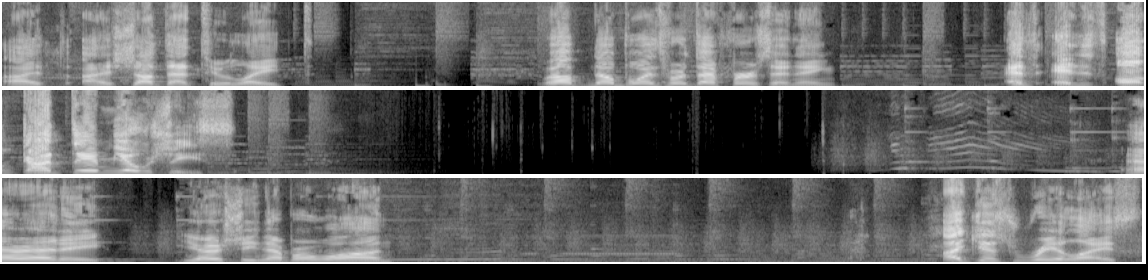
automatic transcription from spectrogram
I I shot that too late. Well, no points for that first inning. And, and it's all goddamn Yoshis! Alrighty. Yoshi number one. I just realized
